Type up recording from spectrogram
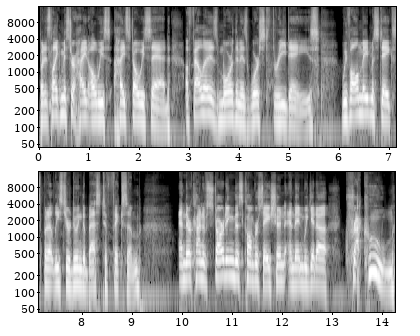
but it's like Mr. Height always Heist always said, a fella is more than his worst three days. We've all made mistakes, but at least you're doing the best to fix them. And they're kind of starting this conversation, and then we get a crackoom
